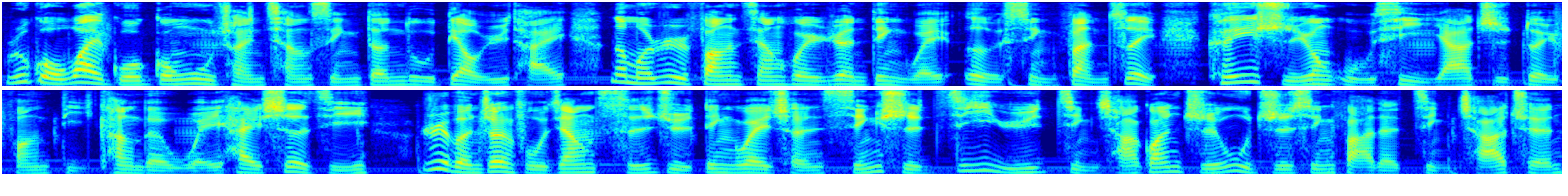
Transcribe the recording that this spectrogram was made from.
如果外国公务船强行登陆钓鱼台，那么日方将会认定为恶性犯罪，可以使用武器压制对方抵抗的危害涉及。日本政府将此举定位成行使基于警察官职务执行法的警察权。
